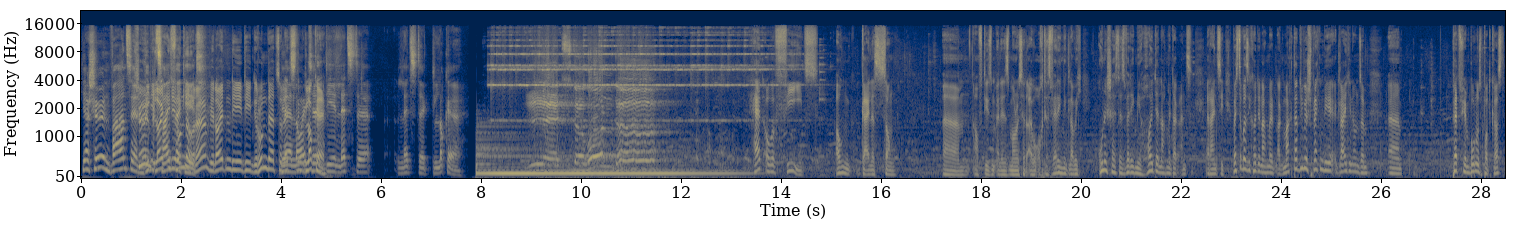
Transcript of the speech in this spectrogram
Ja, schön. Wahnsinn. Schön, wie die wir läuten Zeit die Runde, vergeht. oder? Wir läuten die, die, die Runde zur Wir letzten läuten Glocke. die letzte, letzte Glocke. Letzte Runde. Head Over Feet. Auch ein geiles Song. Ähm, auf diesem Alanis Morissette Album. Och, das werde ich mir, glaube ich, ohne Scheiß, das werde ich mir heute Nachmittag reinziehen. Weißt du, was ich heute Nachmittag mache? Darüber sprechen wir gleich in unserem äh, Patreon Bonus Podcast.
